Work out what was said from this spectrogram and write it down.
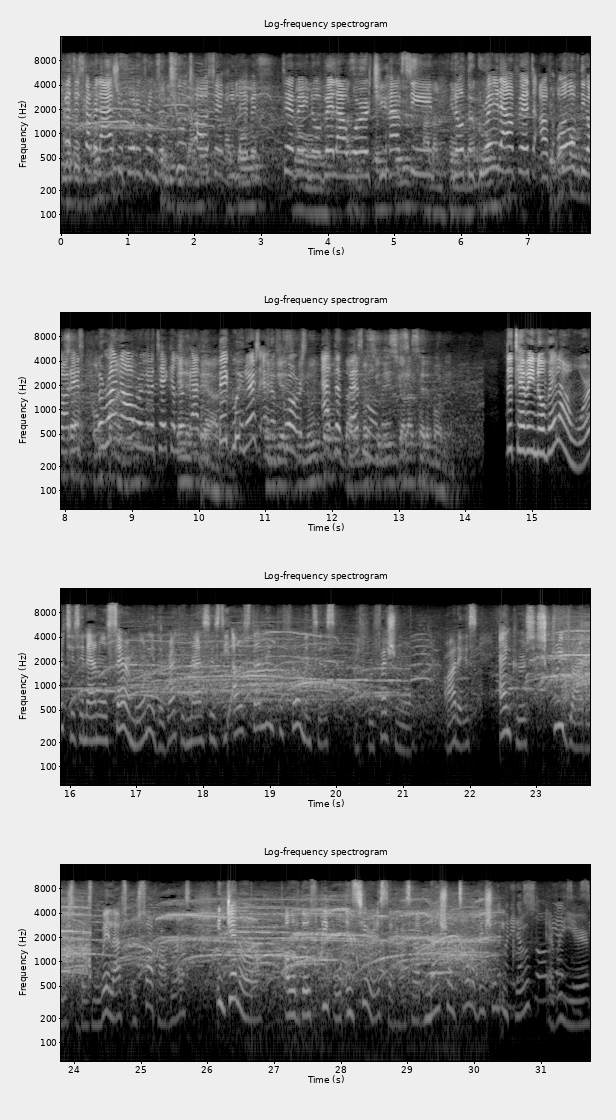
Francisca Arbeláez reporting from the 2011 TV Novela Awards. You have seen, you know, the great outfits of all of the artists. But right now we're going to take a look at the big winners and, of course, at the best moments. The TV Novela Awards is an annual ceremony that recognizes the outstanding performances of professional artists, anchors, scriptwriters, best novelas or soap operas, in general, all of those people in series that has helped national television improve every year.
